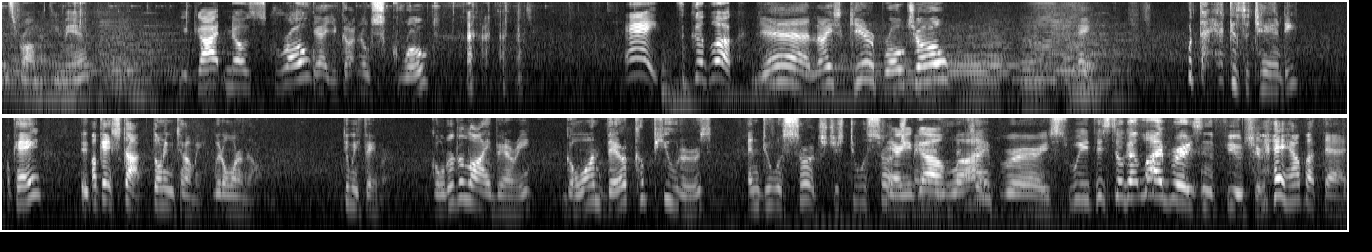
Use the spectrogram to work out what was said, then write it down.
What's wrong with you, man? You got no scrote? Yeah, you got no scrote. Hey, it's a good look. Yeah, nice gear, bro, Joe. Hey, what the heck is a tandy? Okay? It- okay, stop. Don't even tell me. We don't want to know. Do me a favor. Go to the library, go on their computers, and do a search. Just do a search. There you man. go. Library, sweet. They still got libraries in the future. Hey, how about that?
